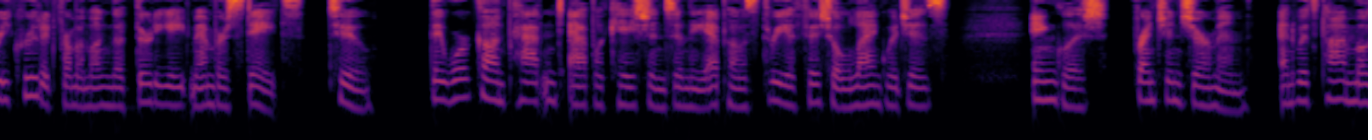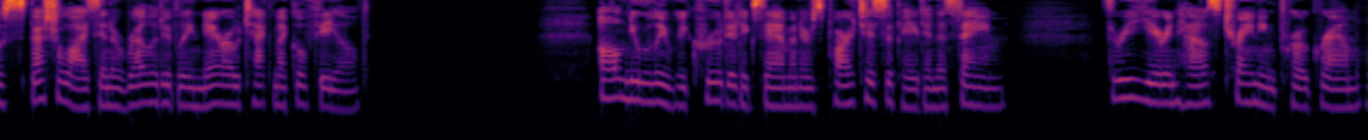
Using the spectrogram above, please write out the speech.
recruited from among the 38 member states, too. They work on patent applications in the EPO's three official languages English, French, and German, and with time most specialize in a relatively narrow technical field. All newly recruited examiners participate in the same three year in house training program,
